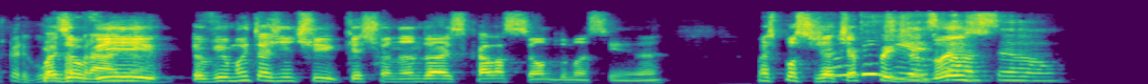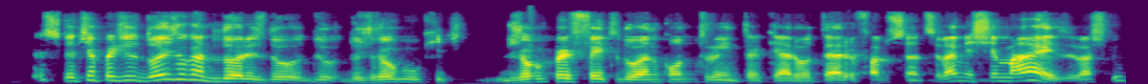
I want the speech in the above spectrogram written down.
Pergunta, Mas eu vi, eu vi muita gente questionando a escalação do Mancini, né? Mas, pô, você já tinha perdido dois. Você já tinha perdido dois jogadores do, do, do, jogo que, do jogo perfeito do ano contra o Inter, que era o Otero e o Fábio Santos. Você vai mexer mais? Eu acho que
